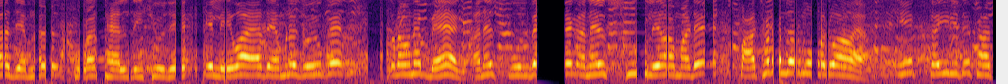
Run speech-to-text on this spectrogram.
હતા, જેમને છોકરાને હેલ્થ ઇસ્યુ છે, એ લેવા આવ્યા હતા. એમણે જોયું કે છોકરાઓને બેગ અને સ્કૂલ બેગ અને શૂઝ લેવા માટે પાછળ અંદર મોકલવા આવ્યા એ કઈ રીતે સાથે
